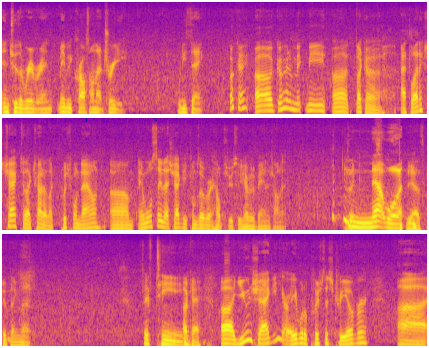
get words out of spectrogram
into the river and maybe cross on that tree. What do you think? okay uh go ahead and make me uh like a athletics check to like try to like push one down um and we'll say that shaggy comes over and helps you so you have an advantage on it like, That one. yeah it's a good thing that Fifteen. Okay. Uh, you and Shaggy are able to push this tree over. Uh,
